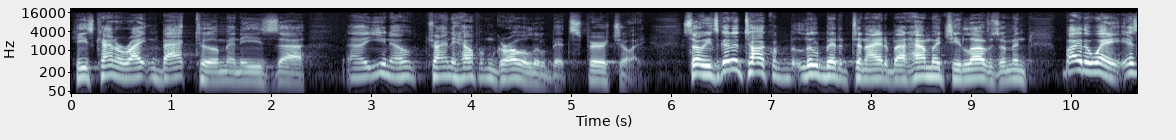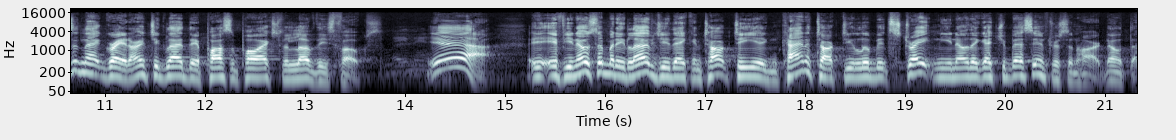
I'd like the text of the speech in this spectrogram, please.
he's kind of writing back to him and he's, uh, uh, you know, trying to help him grow a little bit spiritually. So he's going to talk a little bit tonight about how much he loves him. And by the way, isn't that great? Aren't you glad the Apostle Paul actually loved these folks? Amen. Yeah. if you know somebody loves you, they can talk to you and kind of talk to you a little bit straight, and you know they got your best interest in heart, don't they?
